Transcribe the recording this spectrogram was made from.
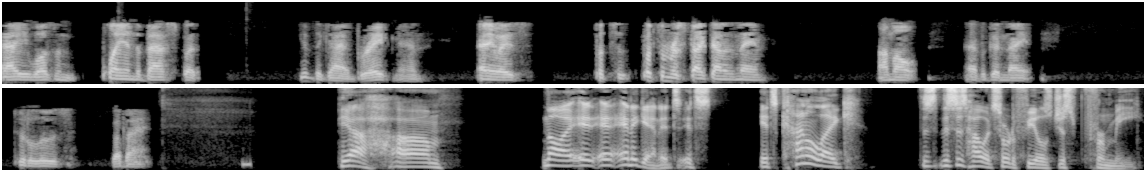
He wasn't playing the best, but give the guy a break, man. Anyways, put some, put some respect on his name. I'm out. Have a good night. Toodaloos. Bye bye. Yeah. Um, no, it, and, and again, it's it's it's kind of like this. This is how it sort of feels just for me,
